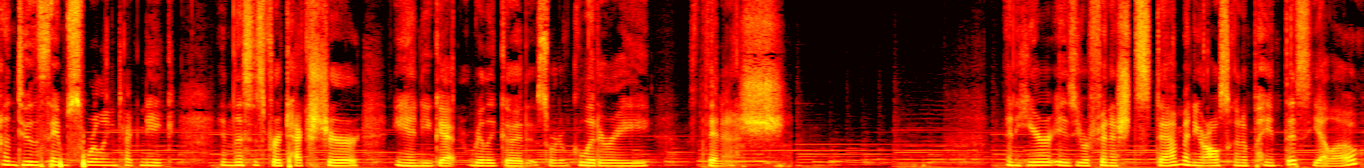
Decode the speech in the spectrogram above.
and do the same swirling technique. And this is for texture and you get really good sort of glittery finish. And here is your finished stem and you're also going to paint this yellow.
